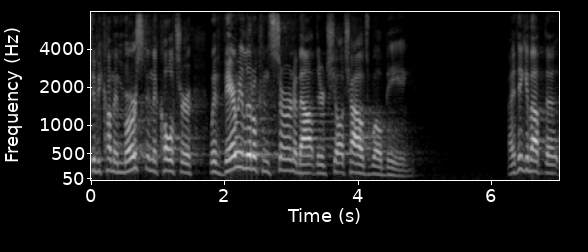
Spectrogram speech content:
to become immersed in the culture with very little concern about their child's well being. I think about the,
